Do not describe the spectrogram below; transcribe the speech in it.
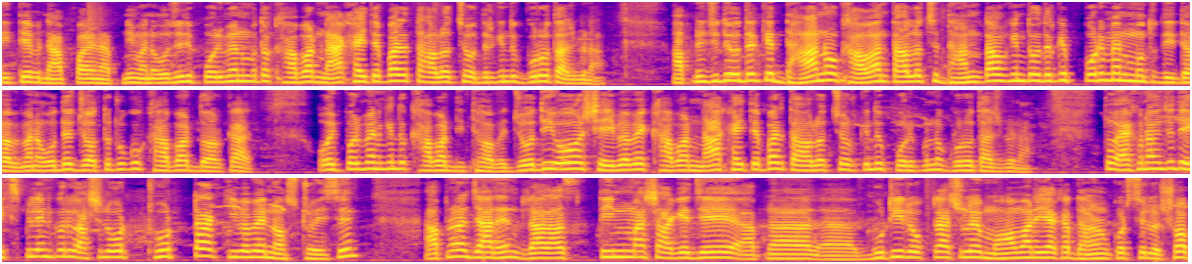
দিতে না পারেন আপনি মানে ও যদি পরিমাণ মতো খাবার না খাইতে পারে, তাহলে হচ্ছে ওদের কিন্তু গ্রোথ আসবে না। আপনি যদি ওদেরকে ধানও খাওয়ান, তাহলে হচ্ছে ধানটাও কিন্তু ওদেরকে পরিমাণ মতো দিতে হবে। মানে ওদের যতটুকু খাবার দরকার, ওই পরিমাণ কিন্তু খাবার দিতে হবে। যদি ও সেইভাবে খাবার না খাইতে পারে, তাহলে হচ্ছে ওর কিন্তু পরিপূর্ণ গ্রোথ আসবে না। তো এখন আমি যদি এক্সপ্লেন করি, আসলে ওর ঠোঁটটা কীভাবে নষ্ট হয়েছে আপনারা জানেন তিন মাস আগে যে আপনার গুটি রোগটা আসলে মহামারী আকার ধারণ করছিল সব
